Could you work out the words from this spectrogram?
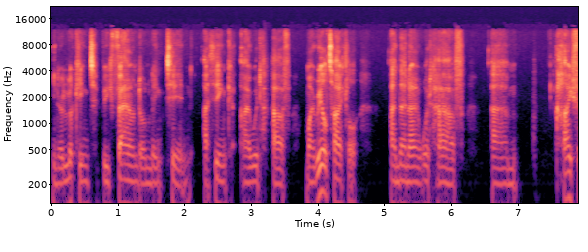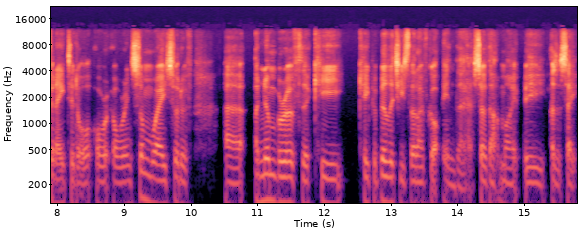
you know, looking to be found on LinkedIn, I think I would have my real title, and then I would have um, hyphenated or, or or in some way sort of uh, a number of the key capabilities that I've got in there. So that might be, as I say,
